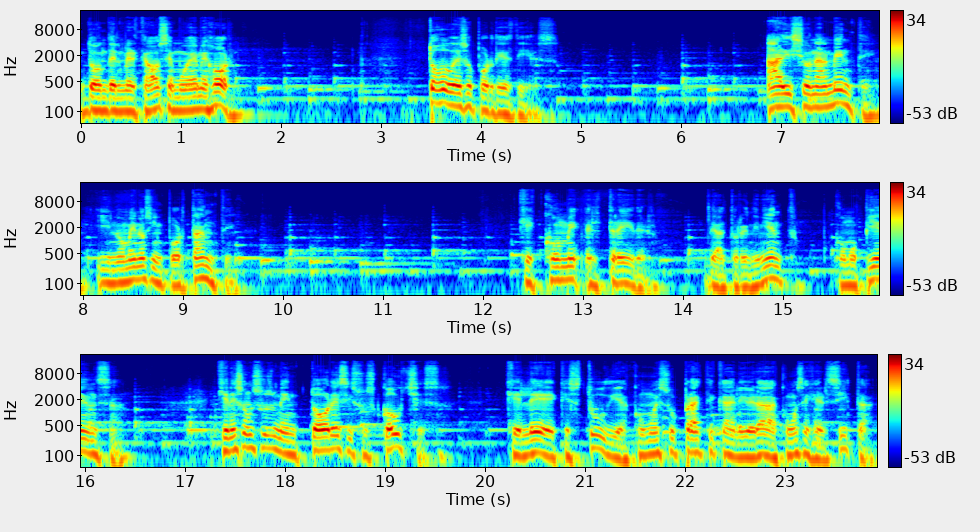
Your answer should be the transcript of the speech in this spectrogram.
donde el mercado se mueve mejor. Todo eso por 10 días. Adicionalmente, y no menos importante, que come el trader de alto rendimiento, cómo piensa, quiénes son sus mentores y sus coaches, que lee, que estudia, cómo es su práctica deliberada, cómo se ejercita,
